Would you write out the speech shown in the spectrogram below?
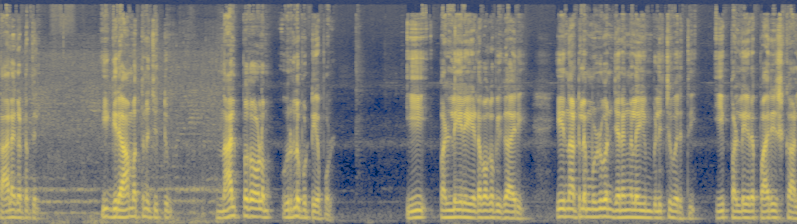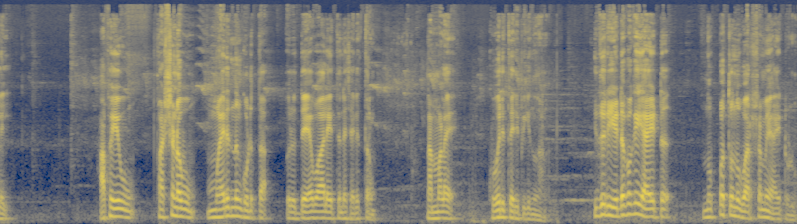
കാലഘട്ടത്തിൽ ഈ ഗ്രാമത്തിന് ചുറ്റും നാൽപ്പതോളം ഉരുളുപൊട്ടിയപ്പോൾ ഈ പള്ളിയിലെ ഇടവക വികാരി ഈ നാട്ടിലെ മുഴുവൻ ജനങ്ങളെയും വിളിച്ചു വരുത്തി ഈ പള്ളിയുടെ പാരീഷ് കാളിൽ അഭയവും ഭക്ഷണവും മരുന്നും കൊടുത്ത ഒരു ദേവാലയത്തിന്റെ ചരിത്രം നമ്മളെ കോരിത്തരിപ്പിക്കുന്നതാണ്. ഇതൊരു ഇടവകയായിട്ട് മുപ്പത്തൊന്ന് വർഷമേ ആയിട്ടുള്ളൂ.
